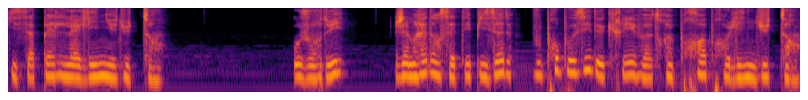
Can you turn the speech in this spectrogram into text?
qui s'appelle la ligne du temps. Aujourd'hui, j'aimerais dans cet épisode vous proposer de créer votre propre ligne du temps.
